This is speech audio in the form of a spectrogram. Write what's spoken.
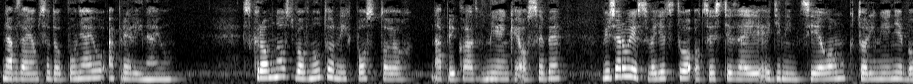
navzájom sa doplňajú a prelínajú. Skromnosť vo vnútorných postojoch, napríklad v mienke o sebe, vyžaruje svedectvo o ceste za jej jediným cieľom, ktorým je nebo.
